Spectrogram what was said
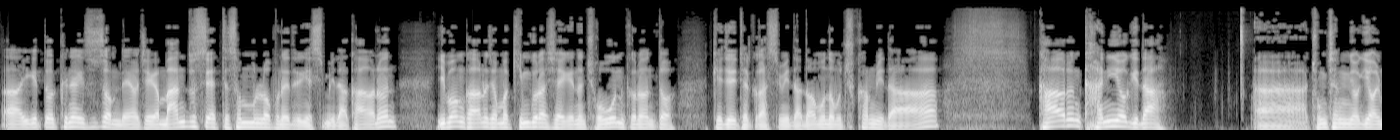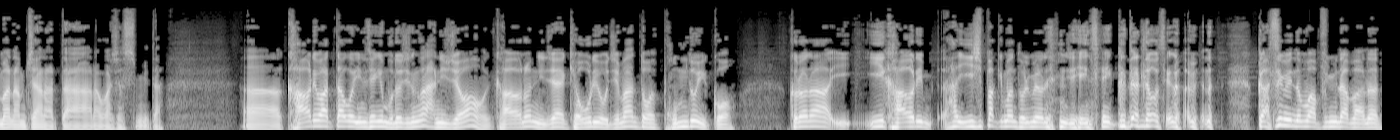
아 이게 또 그냥 있을 수 없네요. 저희가 만두 세트 선물로 보내드리겠습니다. 가을은 이번 가을은 정말 김구라 씨에게는 좋은 그런 또 계절이 될 것 같습니다. 너무너무 축하합니다. 가을은 간이역이다. 아, 종착역이 얼마 남지 않았다라고 하셨습니다. 아, 가을이 왔다고 인생이 무너지는 건 아니죠. 가을은 이제 겨울이 오지만 또 봄도 있고 그러나 이, 이 가을이 한 20바퀴만 돌면 이제 인생이 끝난다고 생각하면 가슴이 너무 아픕니다만은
